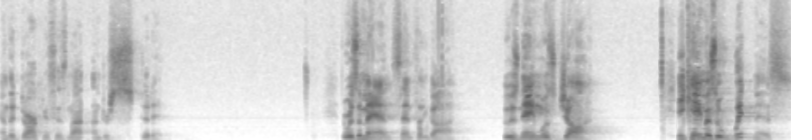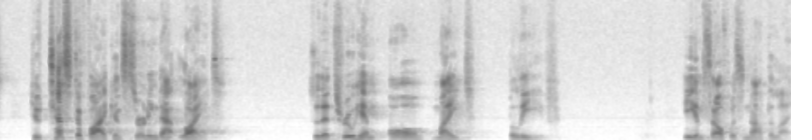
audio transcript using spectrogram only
and the darkness has not understood it. There was a man sent from God whose name was John. He came as a witness to testify concerning that light, so that through him all might believe. He himself was not the light,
